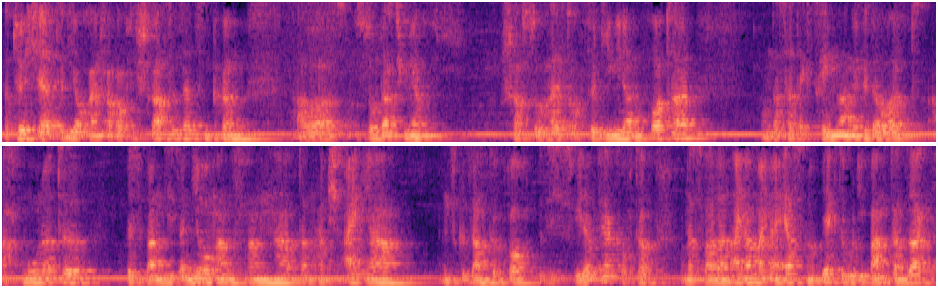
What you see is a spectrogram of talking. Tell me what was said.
Natürlich hätte die auch einfach auf die Straße setzen können, aber so dachte ich mir, schaffst du halt auch für die wieder einen Vorteil. Und das hat extrem lange gedauert, acht Monate, bis dann die Sanierung angefangen hat. Dann habe ich ein Jahr insgesamt gebraucht, bis ich es wieder verkauft habe. Und das war dann einer meiner ersten Objekte, wo die Bank dann sagt,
